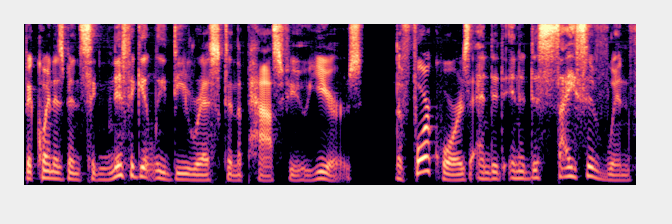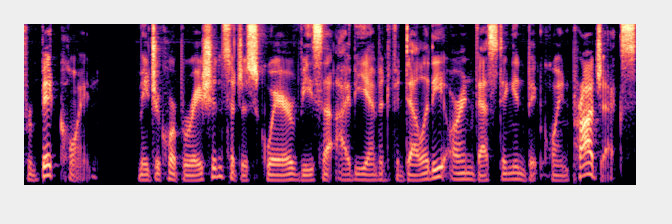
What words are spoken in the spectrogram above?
Bitcoin has been significantly de risked in the past few years. The fork wars ended in a decisive win for Bitcoin. Major corporations such as Square, Visa, IBM, and Fidelity are investing in Bitcoin projects.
